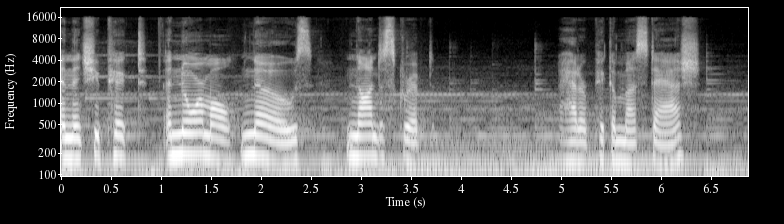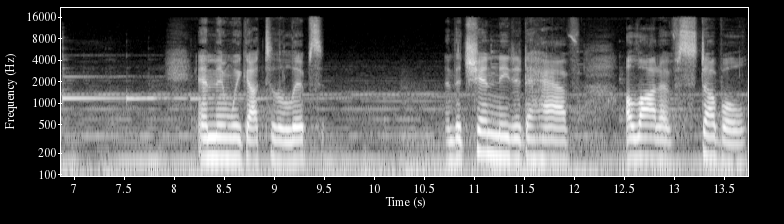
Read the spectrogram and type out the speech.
And then she picked a normal nose, nondescript. I had her pick a mustache. And then we got to the lips. And the chin needed to have a lot of stubble.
